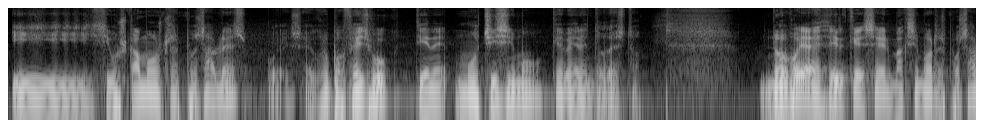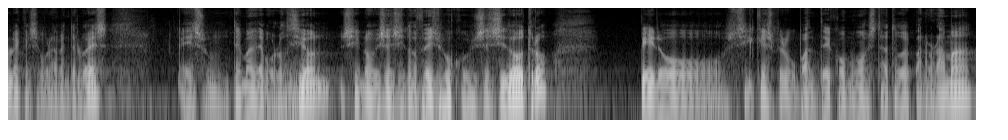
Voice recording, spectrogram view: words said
y si buscamos responsables, pues el grupo Facebook tiene muchísimo que ver en todo esto. No voy a decir que es el máximo responsable, que seguramente lo es. Es un tema de evolución. Si no hubiese sido Facebook, hubiese sido otro. pero sí que es preocupante cómo está todo el panorama,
